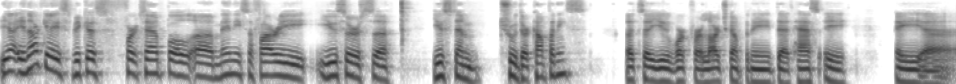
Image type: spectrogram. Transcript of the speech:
Yeah in our case because for example uh, many safari users uh, use them through their companies. Let's say you work for a large company that has a a uh,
